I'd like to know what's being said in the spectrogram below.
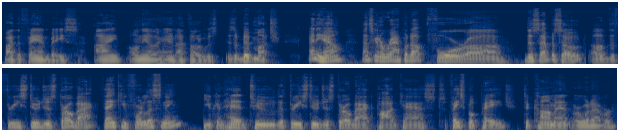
by the fan base. I, on the other hand, I thought it was is a bit much. Anyhow, that's going to wrap it up for uh, this episode of the Three Stooges Throwback. Thank you for listening. You can head to the Three Stooges Throwback Podcast Facebook page to comment or whatever.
